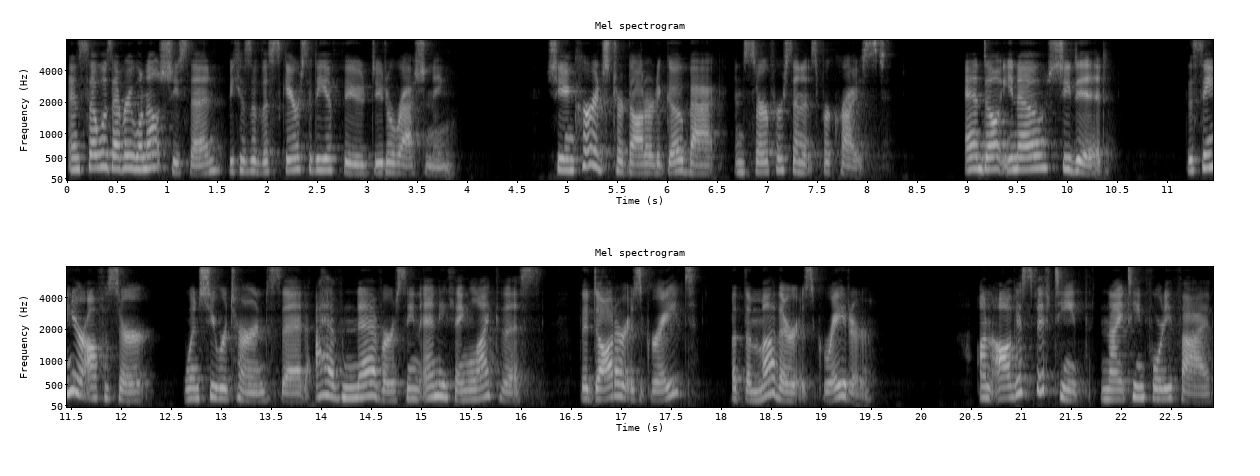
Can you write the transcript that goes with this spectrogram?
And so was everyone else, she said, because of the scarcity of food due to rationing. She encouraged her daughter to go back and serve her sentence for Christ. And don't you know, she did. The senior officer, when she returned, said, I have never seen anything like this. The daughter is great, but the mother is greater. On August 15, 1945,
